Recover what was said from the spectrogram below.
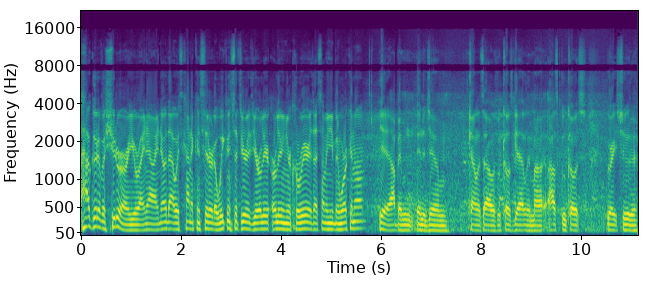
How good of a shooter are you right now? I know that was kind of considered a weakness of yours earlier earlier in your career. Is that something you've been working on? Yeah, I've been in the gym countless hours with Coach Gatlin, my high school coach, great shooter.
